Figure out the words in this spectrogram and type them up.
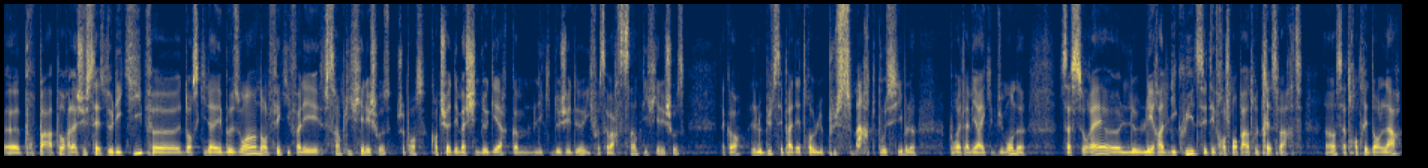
euh, par rapport à la justesse de l'équipe, euh, dans ce qu'il avait besoin, dans le fait qu'il fallait simplifier les choses, je pense. Quand tu as des machines de guerre comme l'équipe de G2, il faut savoir simplifier les choses. D'accord? Le but, c'est pas d'être le plus smart possible pour être la meilleure équipe du monde. Ça se saurait. le- les rats de liquide, c'était franchement pas un truc très smart. hein, ça te rentrait dans l'art.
